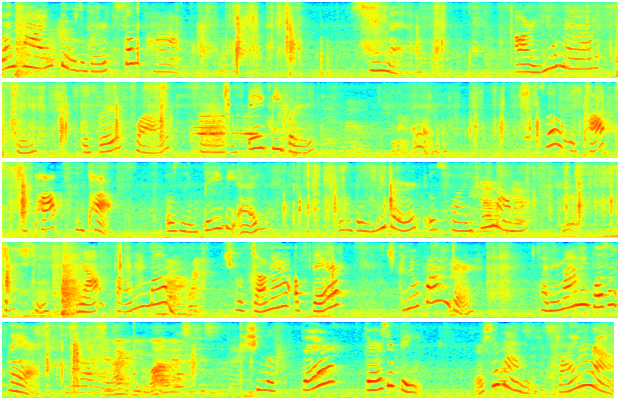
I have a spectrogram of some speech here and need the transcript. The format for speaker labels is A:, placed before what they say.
A: One time there was a bird sometime. She mad. Are you mad? See, the bird fly and a baby bird in our head. So it pops and pops and pops. It was in a baby egg. It was a baby bird. It was flying to her mama. But she not. She looked down there, up there. She couldn't find her. But her mommy wasn't there.
B: And I could eat a lot of that.
A: She looked there. There's her baby. There's her mommy flying around.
